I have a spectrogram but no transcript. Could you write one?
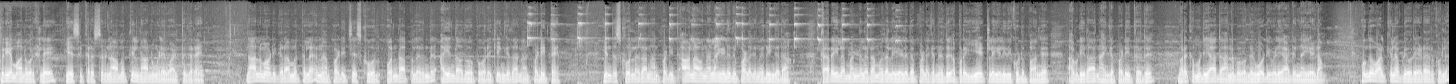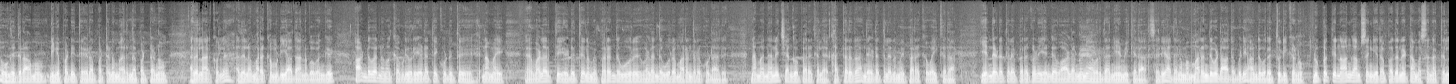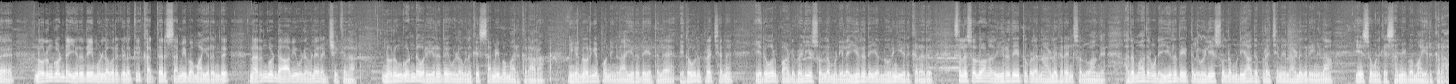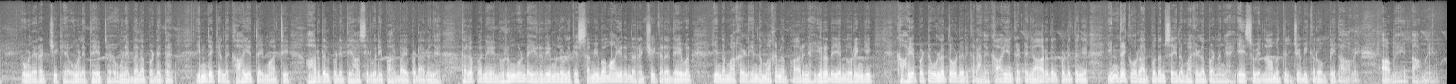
பிரியமானவர்களே இயேசு கிறிஸ்துவின் நாமத்தில் நான் உங்களை வாழ்த்துகிறேன். நாலுமாடி கிராமத்தில் நான் படித்த ஸ்கூல் ஒன்றாப்புலேருந்து ஐந்தாவது வகுப்பு வரைக்கும் இங்கே தான் நான் படித்தேன். இந்த ஸ்கூலில் தான் நான் படித்தேன். ஆனாவனெல்லாம் எழுத பழகுனது இங்கே தான் தரையில் மண்ணில் தான் முதல்ல எழுத பழகுனது அப்புறம் ஏட்டில் எழுதி கொடுப்பாங்க. அப்படி தான் நான் இங்கே படித்தது. மறக்க முடியாத அனுபவங்கள் ஓடி விளையாடின இடம். உங்கள் வாழ்க்கையில் அப்படி ஒரு இடம் இருக்கும்ல? உங்கள் கிராமம் நீங்கள் படித்த இடம் பட்டணமாக இருந்த பட்டணம் அதெல்லாம் இருக்கும்ல? அதெல்லாம் மறக்க முடியாத அனுபவங்கள். ஆண்டவர் நமக்கு அப்படி ஒரு இடத்தை கொடுத்து நம்மை வளர்த்து எடுத்து நம்ம பிறந்த ஊர் வளர்ந்த ஊரை மறந்துடக்கூடாது. நம்ம நினச்சி அங்கே பிறக்கலை. கத்தர் தான் அந்த இடத்துல நம்மை பிறக்க வைக்கிறார். எந்த இடத்துல பிறக்கணும் எங்கே வாழணும்னு அவர் தான் நியமிக்கிறார். சரி அதை நம்ம மறந்து விடாதபடி ஆண்டவரை துடிக்கணும் முப்பத்தி நான்காம் சங்கீதம் பதினெட்டாம் வசனத்தில் நொறுங்கொண்ட இருதயம் உள்ளவர்களுக்கு கர்த்தர் சமீபமாயிருந்து நறுங்கொண்ட ஆவி உள்ளவளை ரட்சிக்கிறார். நொறுங்கொண்ட ஒரு இருதயம் உள்ளவங்களுக்கு சமீபமாக இருக்கிறாராம். நீங்கள் நொறுங்கி போனீங்களா? இருதயத்தில் ஏதோ ஒரு பிரச்சனை. ஏதோ ஒரு பாடு வெளியே சொல்ல முடியல இருதயம் நொறுங்கி இருக்கிறது. சிலர் சொல்லுவாங்க இருதயத்துக்குள்ளே நான் அழுகிறேன்னு சொல்லுவாங்க. அது மாதிரி உங்களுடைய இருதயத்தில் வெளியே சொல்ல முடியாத பிரச்சனையில் அழுகிறீங்களா? இயேசு உங்களுக்கு சமீபமாக இருக்கிறார். உங்களை ரட்சிக்க உங்களை தேற்ற உங்களை பலப்படுத்த. இன்றைக்கு அந்த காயத்தை மாற்றி ஆறுதல் படுத்தி ஆசீர்வதிப்பார். பயப்படாதங்க. தகப்பனே நொறுங்கொண்ட இருதயமுள்ளவளுக்கு சமீபமாக இருந்த ரட்சிக்கிற தேவன் இந்த மகள் இந்த மகனை பாருங்கள் இருதய நொறுங்கி காயப்பட்ட உள்ளத்தோடு இருக்கிறாங்க. காயம் கட்டுங்க ஆறுதல் படுத்துங்க. இன்றைக்கு ஒரு அற்புதம் செய்த மகிழ பண்ணுங்க. இயேசுவின் நாமத்தில் ஜெபிக்கிறோம். பிதாவே ஆமேன் ஆமேன்.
